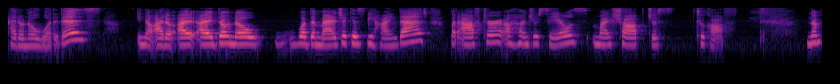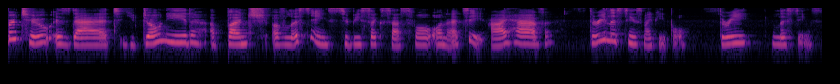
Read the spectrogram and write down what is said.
I don't know what it is. You know, I don't I, I don't know what the magic is behind that, but after 100 sales, my shop just took off. Number two is that you don't need a bunch of listings to be successful on Etsy. I have three listings, my people, three listings,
